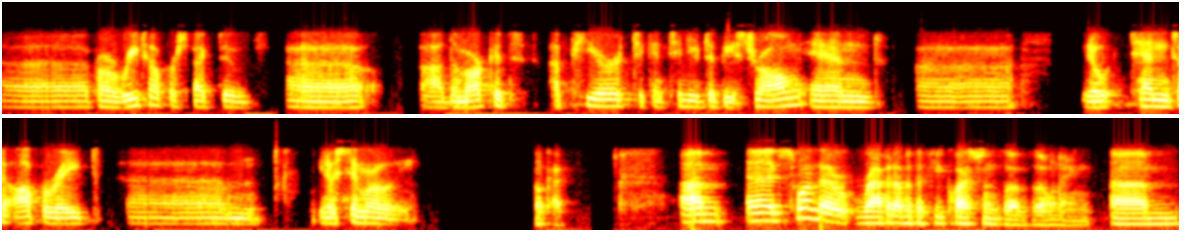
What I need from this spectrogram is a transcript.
uh, from a retail perspective, uh, the markets appear to continue to be strong and, you know, tend to operate, um, you know, similarly. Okay. Um and I just wanted to wrap it up with a few questions on zoning. Um,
